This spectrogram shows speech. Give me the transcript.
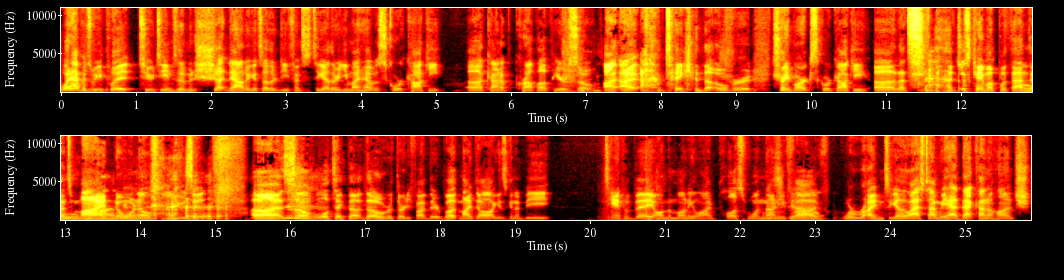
What happens when you put two teams that have been shut down against other defenses together? You might have a score cocky uh, kind of crop up here. So I, I I'm taking the over trademark score cocky. Uh, that's I just came up with that. that's Oh mine. my No one else can use it. Uh, so we'll take the the over 35 there. But my dog is going to be Tampa Bay on the money line plus 195. We're riding together. Last time we had that kind of hunch.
